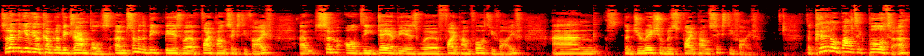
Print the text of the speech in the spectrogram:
so let me give you a couple of examples. Um, some of the big beers were £5.65. Um, some of the Deya beers were £5.45 and the duration was £5.65. The Kernel Baltic Porter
